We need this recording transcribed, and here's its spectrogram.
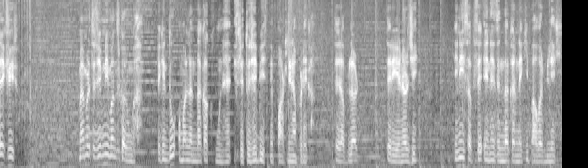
देख वीर मैं मृतजीवनी मंत्र करूँगा लेकिन तू अमल नंदा का खून है इसलिए तुझे भी इसमें पार्ट लेना पड़ेगा। तेरा ब्लड तेरी एनर्जी इन्हीं सबसे इन्हें ज़िंदा करने की पावर मिलेगी।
